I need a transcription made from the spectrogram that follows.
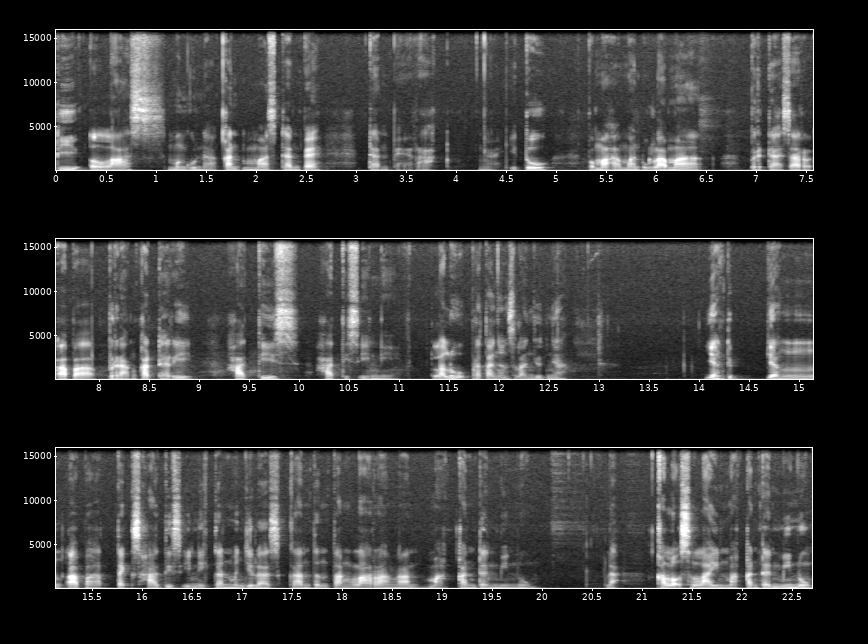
dielas menggunakan emas dan pe dan perak. Nah, itu pemahaman ulama berdasar apa berangkat dari hadis hadis ini. Lalu pertanyaan selanjutnya yang di yang apa teks hadis ini kan menjelaskan tentang larangan makan dan minum kalau selain makan dan minum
